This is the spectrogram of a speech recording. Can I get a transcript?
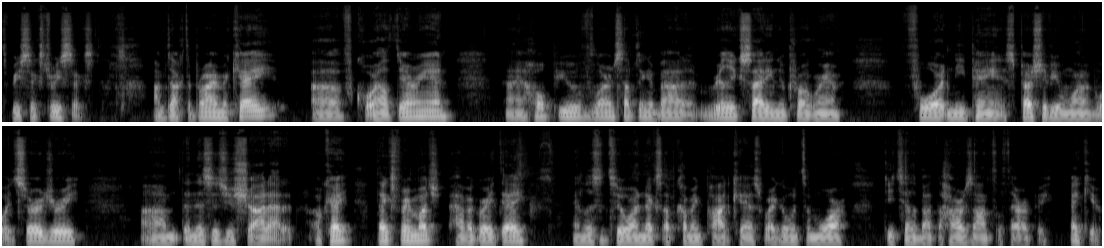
3636. I'm Dr. Brian McKay of Core Health Darien. I hope you've learned something about a really exciting new program for knee pain, especially if you want to avoid surgery. Um, then this is your shot at it. Okay. Thanks very much. Have a great day. And listen to our next upcoming podcast where I go into more detail about the horizontal therapy. Thank you.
